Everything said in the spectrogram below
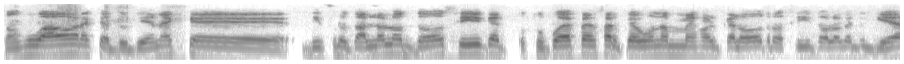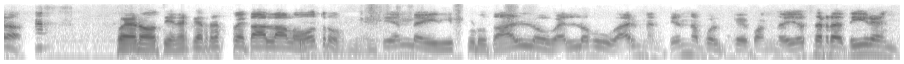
son jugadores que tú tienes que disfrutarlos los dos, sí, que tú puedes pensar que uno es mejor que el otro, sí, todo lo que tú quieras, pero tienes que respetar al otro, ¿me entiendes? Y disfrutarlo, verlo jugar, ¿me entiendes? Porque cuando ellos se retiren,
